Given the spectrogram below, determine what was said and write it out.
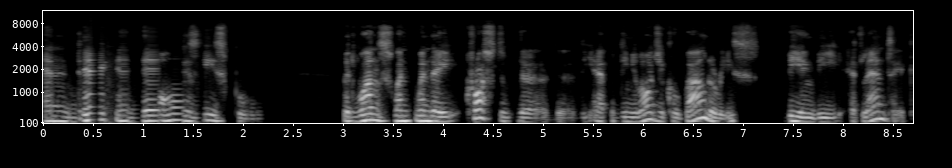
endemic in their own disease pool. But once, when, when they crossed the, the, the epidemiological boundaries, being the Atlantic,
